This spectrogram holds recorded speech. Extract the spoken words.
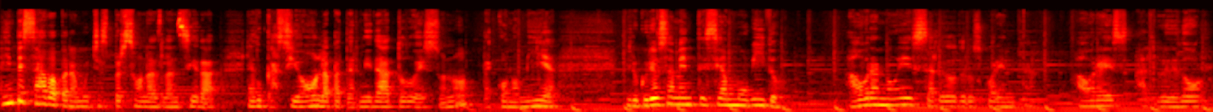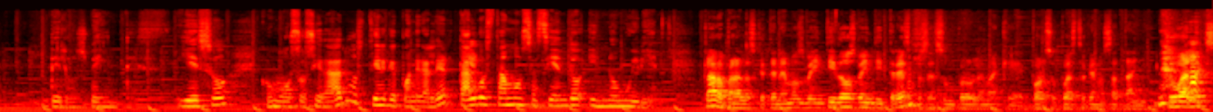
Ahí empezaba para muchas personas la ansiedad, la educación, la paternidad, todo eso, ¿no? La economía. Pero curiosamente se ha movido. Ahora no es alrededor de los 40, ahora es alrededor de los 20. Y eso como sociedad nos tiene que poner alerta, algo estamos haciendo y no muy bien. Claro, para los que tenemos 22, 23, pues es un problema que por supuesto que nos atañe. ¿Tú, Alex,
